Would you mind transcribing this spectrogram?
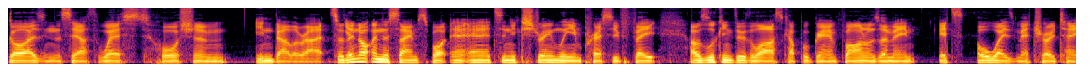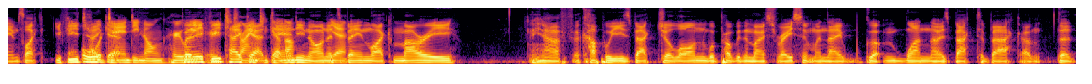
guys in the southwest, Horsham, in Ballarat. So they're not in the same spot, and, it's an extremely impressive feat. I was looking through the last couple of grand finals. I mean, it's always metro teams. Like if you take Or out- Dandenong, who but we- if you take out together. Dandenong, it's Yeah. been like Murray. You know, a couple of years back, Geelong were probably the most recent when they got won those back to back. The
